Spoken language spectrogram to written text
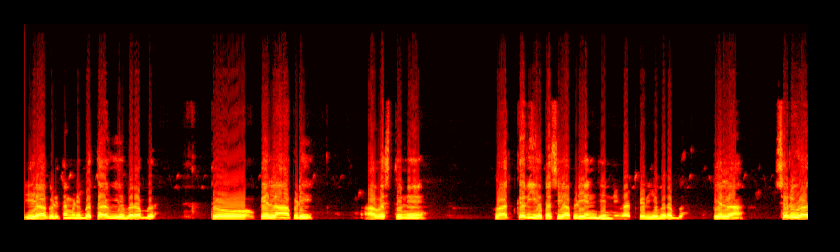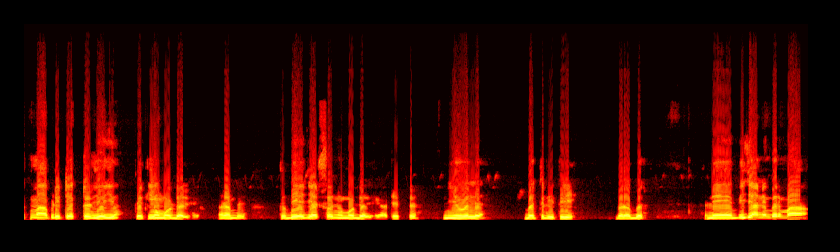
એ આગળ તમને બતાવીએ, બરાબર? તો પહેલા આપણી આ વસ્તુની વાત કરીએ, પછી આપણે એન્જિનની વાત કરીએ, બરાબર? પહેલા શરૂઆતમાં આપણે ટ્રેક્ટર જોયું કે કયું મોડલ છે, બરાબર? તો બે હજાર સોનું મોડલ છે આ ટ્રેક્ટર ન્યુ એલેન બત્રીસ ત્રીસ, બરાબર? અને બીજા નંબરમાં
